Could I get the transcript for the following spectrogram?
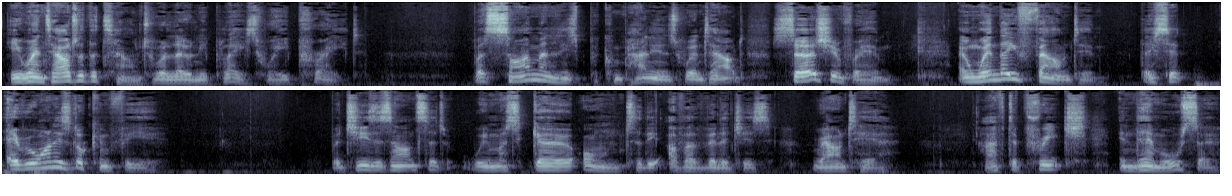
He went out of the town to a lonely place where he prayed. But Simon and his companions went out searching for him, and when they found him, they said, Everyone is looking for you. But Jesus answered, We must go on to the other villages round here. I have to preach in them also,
